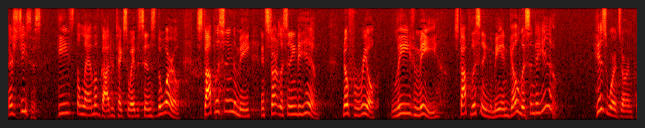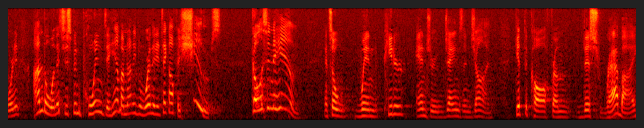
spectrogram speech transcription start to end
there's Jesus. He's the Lamb of God who takes away the sins of the world. Stop listening to me and start listening to him. No, for real, leave me, stop listening to me, and go listen to him. His words are important. I'm the one that's just been pointing to him. I'm not even worthy to take off his shoes. Go listen to him. And so when Peter, Andrew, James, and John get the call from this rabbi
